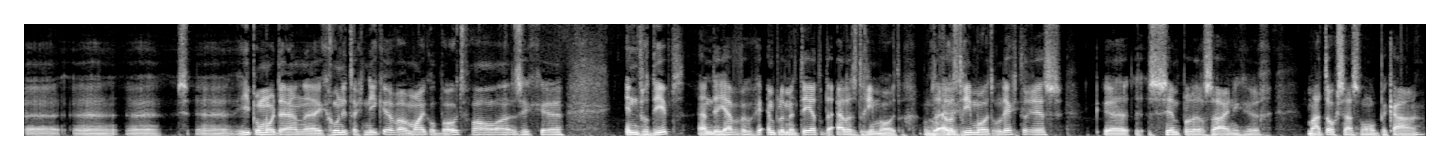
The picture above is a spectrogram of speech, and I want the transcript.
eh, eh, eh, hypermoderne groene technieken... waar Michael Boot vooral zich eh, in verdiept. En die hebben we geïmplementeerd op de LS3-motor. Omdat de LS3-motor lichter is, eh, simpeler, zuiniger... maar toch 600 pk. En,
